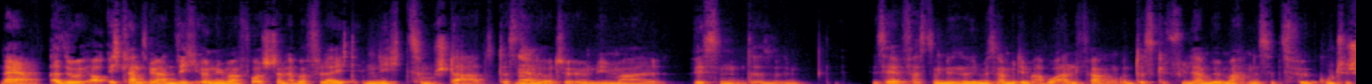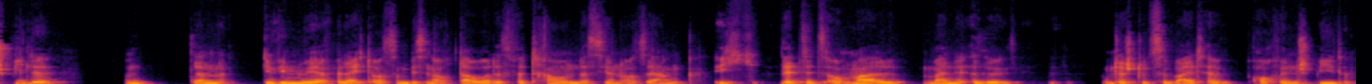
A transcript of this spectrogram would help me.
Naja, also ich kann es mir an sich irgendwie mal vorstellen, aber vielleicht eben nicht zum Start, dass die ja. Leute irgendwie mal wissen, also ist ja fast so ein bisschen, die müssen wir mit dem Abo anfangen und das Gefühl haben, wir machen das jetzt für gute Spiele. Und dann gewinnen wir ja vielleicht auch so ein bisschen auf Dauer das Vertrauen, dass sie dann auch sagen, ich setze jetzt auch mal meine, also unterstütze weiter, auch wenn ein Spiel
